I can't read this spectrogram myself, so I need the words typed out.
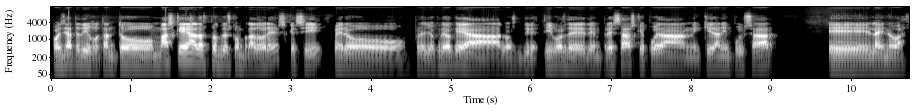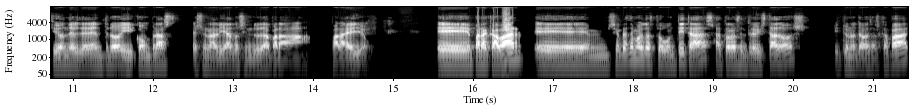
pues ya te digo, tanto más que a los propios compradores, que sí, pero, pero yo creo que a los directivos de, empresas que puedan y quieran impulsar eh, la innovación desde dentro y compras es un aliado sin duda para, ello. Eh, para acabar, eh, siempre hacemos dos preguntitas a todos los entrevistados y tú no te vas a escapar.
